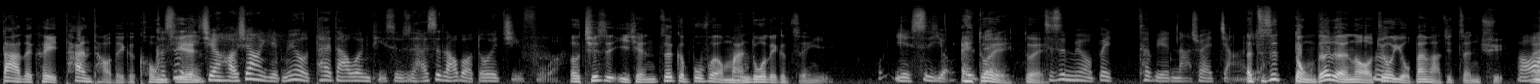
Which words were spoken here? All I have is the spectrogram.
大的可以探讨的一个空间。可是以前好像也没有太大问题，是不是？还是劳保都会给付啊？呃，其实以前这个部分有蛮多的一个争议，也是有。哎，对对，只是没有被特别拿出来讲。呃，只是懂的人哦就有办法去争取，哦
